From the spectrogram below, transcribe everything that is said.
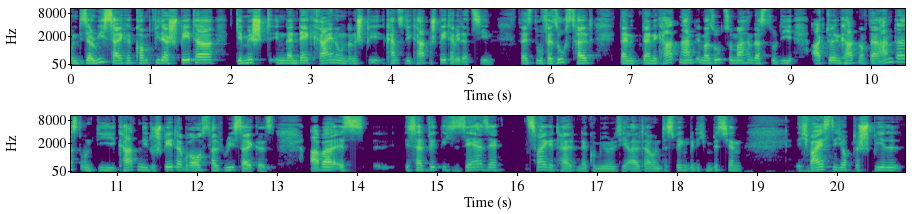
und dieser Recycle kommt wieder später gemischt in dein Deck rein und dann kannst du die Karten später wieder ziehen. Das heißt, du versuchst halt dein, deine Kartenhand immer so zu machen, dass du die aktuellen Karten auf der Hand hast und die Karten, die du später brauchst, halt recycelst. Aber es ist halt wirklich sehr, sehr zweigeteilt in der Community, Alter. Und deswegen bin ich ein bisschen, ich weiß nicht, ob das Spiel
